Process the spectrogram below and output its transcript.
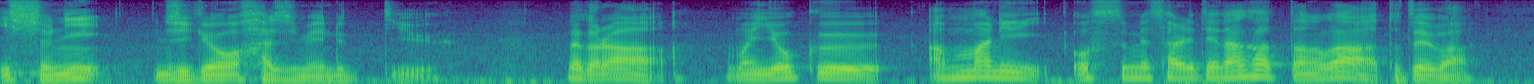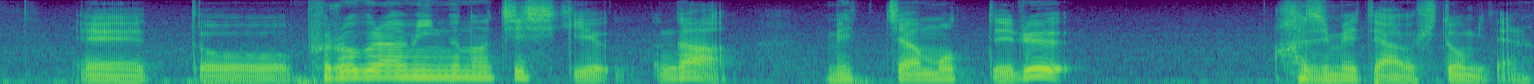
一緒に授業を始めるっていう。だから、まあ、よくあんまりおすすめされてなかったのが、例えば、えー、っと、プログラミングの知識がめっちゃ持ってる初めて会う人みたいな。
